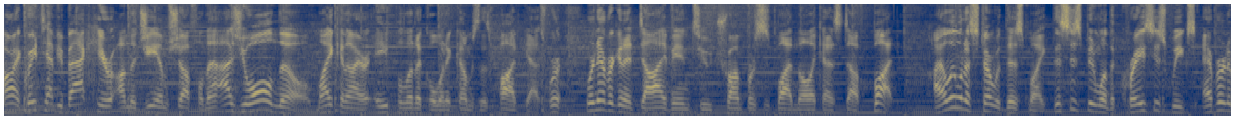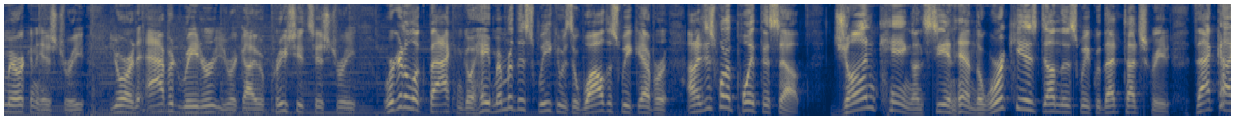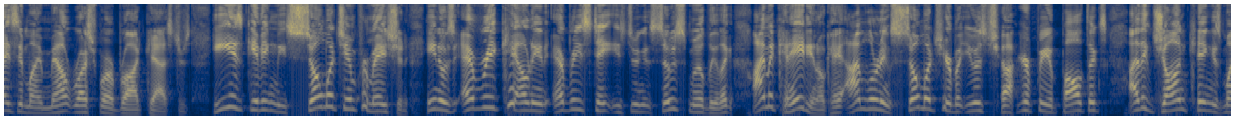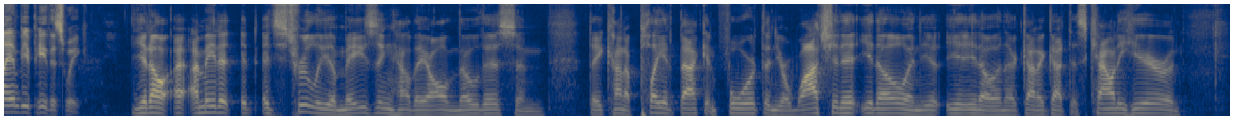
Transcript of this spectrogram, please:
All right, great to have you back here on the GM Shuffle. Now, as you all know, Mike and I are apolitical when it comes to this podcast. We're we're never going to dive into Trump versus Biden, all that kind of stuff. But I only want to start with this, Mike. This has been one of the craziest weeks ever in American history. You're an avid reader. You're a guy who appreciates history. We're going to look back and go, hey, remember this week? It was the wildest week ever. And I just want to point this out. John King on CNN, the work he has done this week with that touchscreen, that guy's in my Mount Rushmore broadcasters. He is giving me so much information. He knows every county and every state. He's doing it so smoothly. Like, I'm a Canadian, okay? I'm learning so much here about U.S. geography and politics. I think John King is my MVP this week. You know, I, I mean, it, it, it's truly amazing how they all know this and they kind of play it back and forth, and you're watching it, you know, and you you know, and they're kind of got this county here, and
